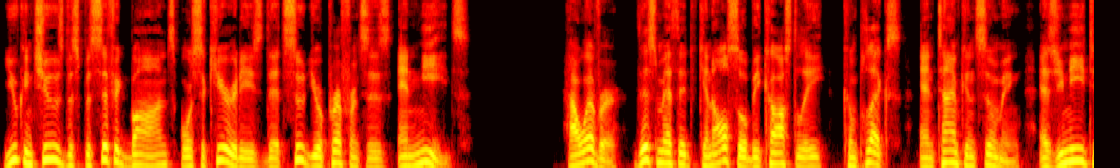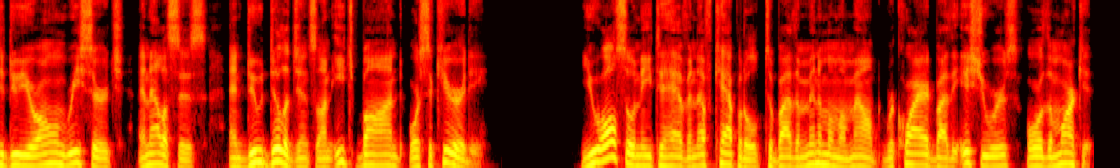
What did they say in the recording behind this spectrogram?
you can choose the specific bonds or securities that suit your preferences and needs. However, this method can also be costly, complex, and time consuming, as you need to do your own research, analysis, and due diligence on each bond or security. You also need to have enough capital to buy the minimum amount required by the issuers or the market.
